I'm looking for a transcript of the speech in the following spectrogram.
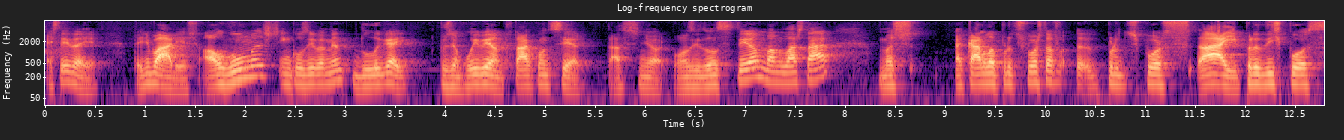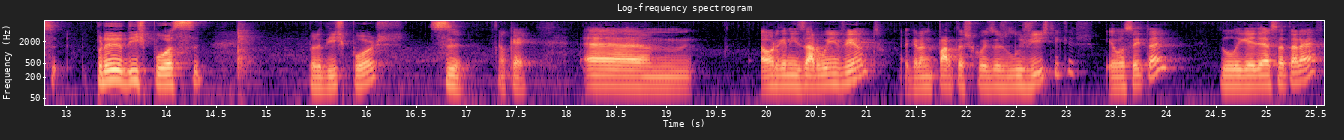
esta ideia. Tenho várias. Algumas, inclusivamente, deleguei. Por exemplo, o evento está a acontecer. Está, senhor. 11 e 12 de setembro, vamos lá estar. Mas a Carla predispôs-se... Predispôs ai, predispôs-se... Predispôs-se... Predispôs-se... Ok a organizar o evento, a grande parte das coisas logísticas, eu aceitei, deliguei-lhe essa tarefa,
